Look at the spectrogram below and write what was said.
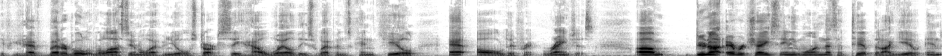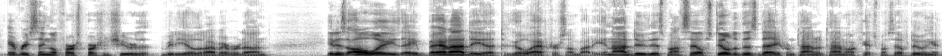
if you have better bullet velocity on a weapon, you'll start to see how well these weapons can kill at all different ranges. Um, do not ever chase anyone. That's a tip that I give in every single first person shooter video that I've ever done. It is always a bad idea to go after somebody. And I do this myself still to this day. From time to time, I'll catch myself doing it.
